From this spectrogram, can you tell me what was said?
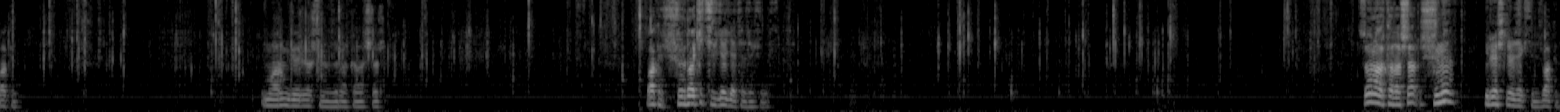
Bakın. Umarım görüyorsunuzdur arkadaşlar. Bakın şuradaki çizgiye getireceksiniz. Sonra arkadaşlar şunu birleştireceksiniz. Bakın.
